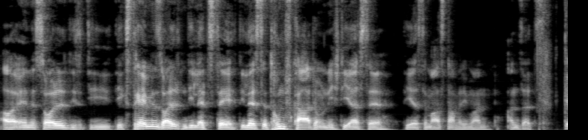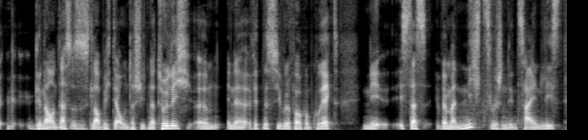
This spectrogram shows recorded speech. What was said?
Aber es soll die, die, die Extremen sollten die letzte, die letzte Trumpfkarte und nicht die erste, die erste Maßnahme, die man ansetzt. G genau, und das ist es, glaube ich, der Unterschied. Natürlich, ähm, in der Fitness-Zwiebel vollkommen korrekt, nee, ist das, wenn man nicht zwischen den Zeilen liest,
